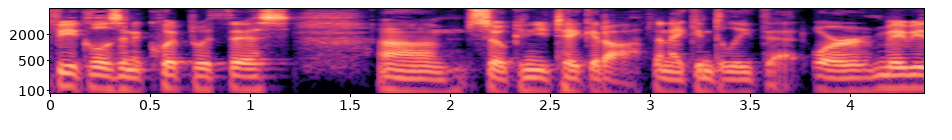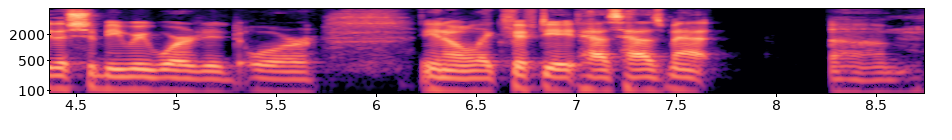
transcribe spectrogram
vehicle isn't equipped with this, um, so can you take it off?" And I can delete that. Or maybe this should be reworded. Or, you know, like 58 has hazmat um,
